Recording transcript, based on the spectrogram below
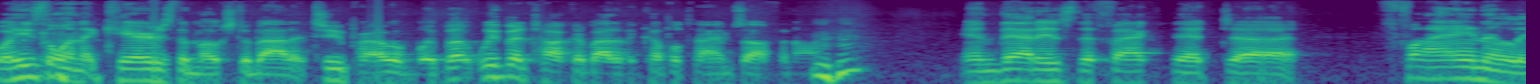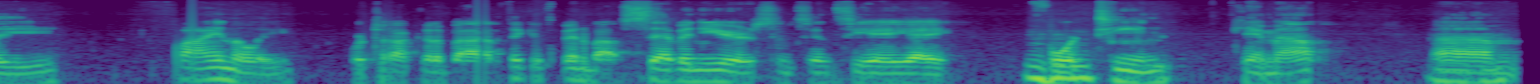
well, he's the one that cares the most about it too, probably. But we've been talking about it a couple times off and on, Mhm. and that is the fact that uh, finally, finally, we're talking about. I think it's been about seven years since NCAA Mhm. 14 came out. Um,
